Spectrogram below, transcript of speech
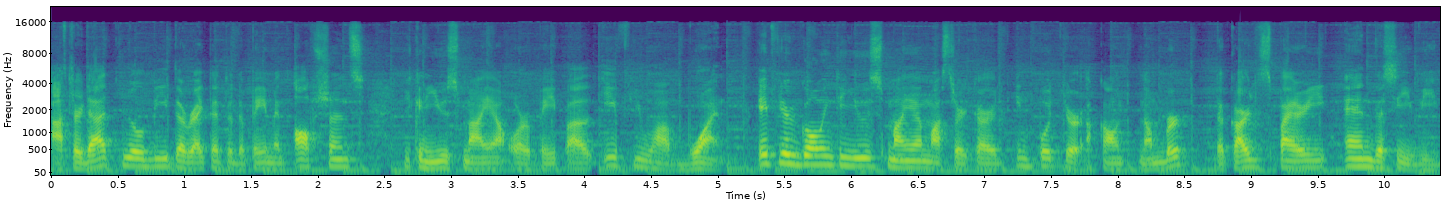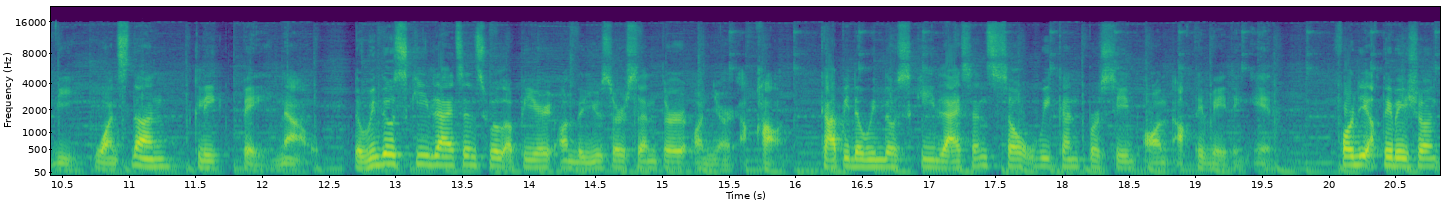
After that, you'll be directed to the payment options. You can use Maya or PayPal if you have one. If you're going to use Maya MasterCard, input your account number, the card expiry, and the CVV. Once done, click Pay Now. The Windows Key license will appear on the User Center on your account. Copy the Windows Key license so we can proceed on activating it. For the activation,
